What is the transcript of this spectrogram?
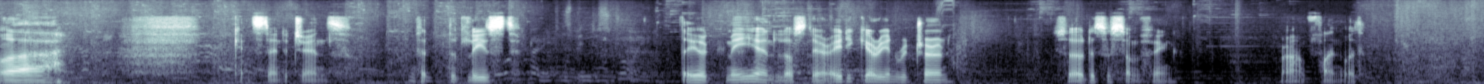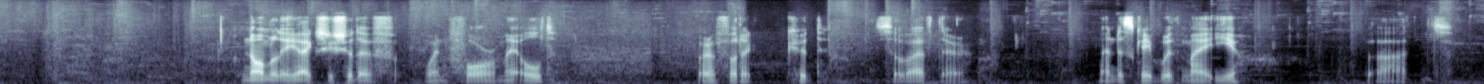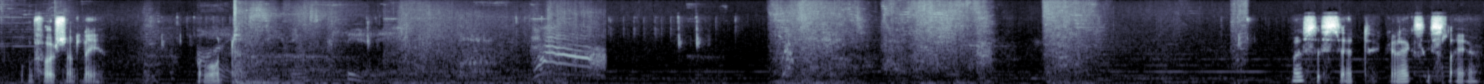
Ah, can't stand a chance. But at least they hooked me and lost their AD carry in return. So this is something I'm fine with. Normally I actually should have went for my ult. But I thought I could survive there. And escape with my E. But unfortunately I won't. Is this Zed? Galaxy Slayer.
